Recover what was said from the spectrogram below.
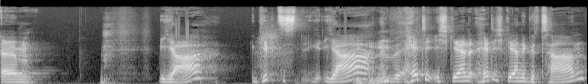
Ähm, ja, gibt es, ja, hätte, ich gerne, hätte ich gerne getan.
